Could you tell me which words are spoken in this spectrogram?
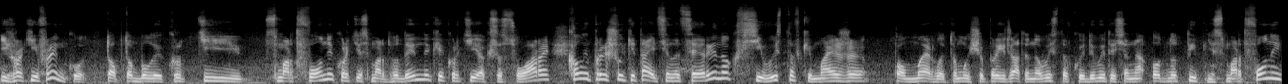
ігроків ринку. Тобто були круті смартфони, круті смарт-годинники, круті аксесуари. Коли прийшли китайці на цей ринок, всі виставки майже померли, тому що приїжджати на виставку і дивитися на однотипні смартфони,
